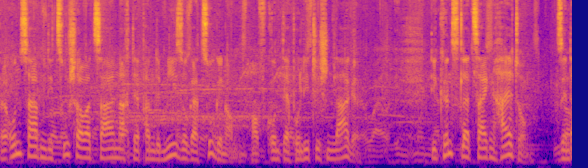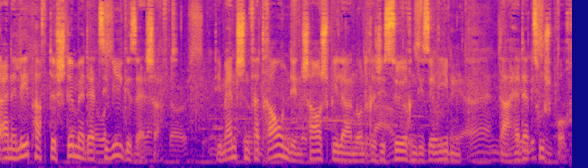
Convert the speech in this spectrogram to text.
Bei uns haben die Zuschauerzahlen nach der Pandemie sogar zugenommen, aufgrund der politischen Lage. Die Künstler zeigen Haltung, sind eine lebhafte Stimme der Zivilgesellschaft. Die Menschen vertrauen den Schauspielern und Regisseuren, die sie lieben. Daher der Zuspruch.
